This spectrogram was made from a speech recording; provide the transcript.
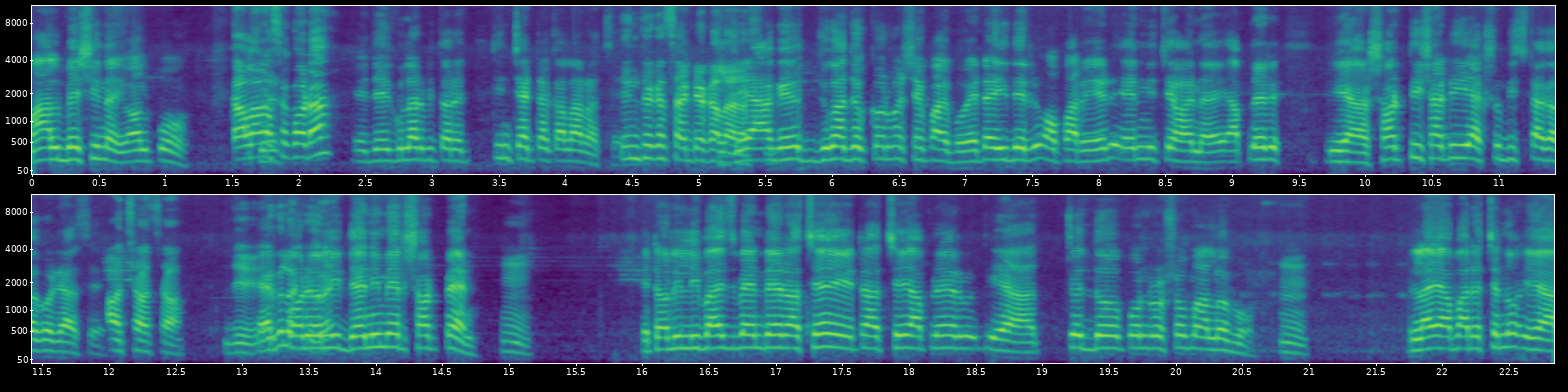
মাল বেশি নাই অল্প। কালার আছে কটা? এই যে এগুলার ভিতরে তিন চারটা কালার আছে। তিন থেকে চারটা কালার আগে যোগাযোগ করবে সে পাইবো। এটা ঈদের অফার এর এর নিচে হয় না আপনার ইয়া শর্ট টি শার্টই একশো বিশ টাকা করে আছে। আচ্ছা আচ্ছা। জি এরপরে হলি ডেনিমের শর্ট প্যান্ট হুম। এটা হলি লিভাইস ব্র্যান্ডের আছে এটা আছে আপনার ইয়া চোদ্দ পনেরোশো মাল হব হুম। এলাই আবার হচ্ছে ইয়া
